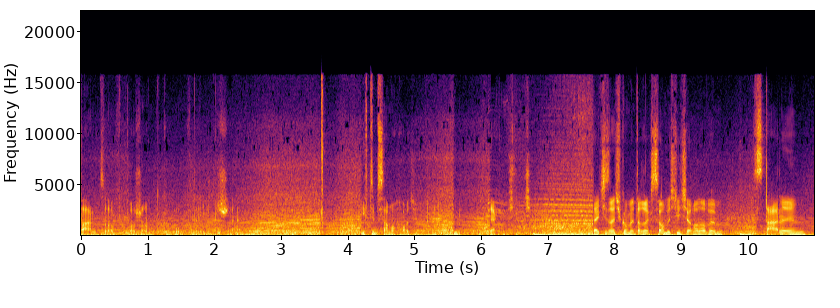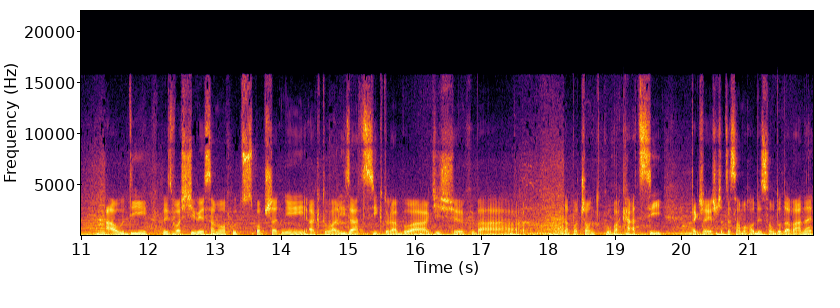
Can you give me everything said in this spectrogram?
bardzo bardzo w porządku w tej grze. I w tym samochodzie. Hm, jak myślicie? Dajcie znać w komentarzach, co myślicie o nowym, starym Audi. To jest właściwie samochód z poprzedniej aktualizacji, która była gdzieś chyba na początku wakacji Także jeszcze te samochody są dodawane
